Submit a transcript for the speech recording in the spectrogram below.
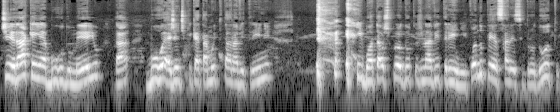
tirar quem é burro do meio, tá? Burro é gente que quer estar muito tá na vitrine e botar os produtos na vitrine. E quando pensar nesse produto,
